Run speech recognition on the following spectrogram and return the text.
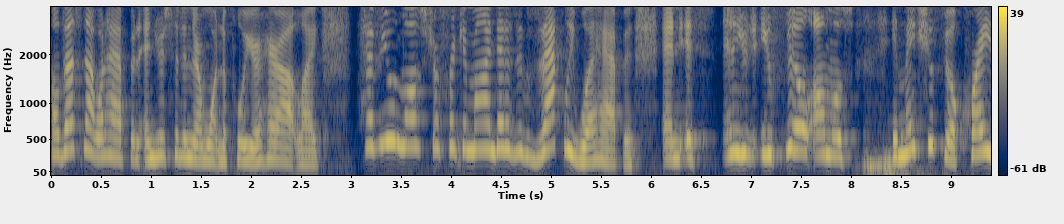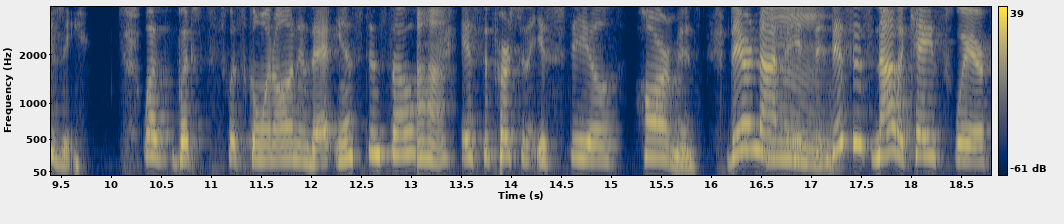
Oh, that's not what happened. And you're sitting there wanting to pull your hair out like, have you lost your freaking mind? That is exactly what happened. And it's, and you, you feel almost, it makes you feel crazy. Well, but what's going on in that instance though, uh-huh. is the person is still harming. They're not, mm. this is not a case where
